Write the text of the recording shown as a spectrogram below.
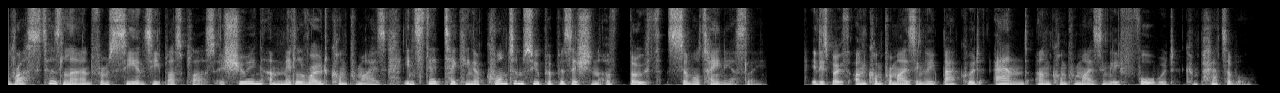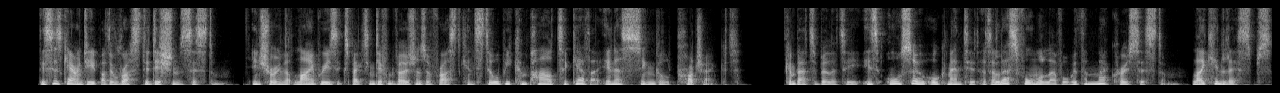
Rust has learned from C and C++, eschewing a middle road compromise, instead taking a quantum superposition of both simultaneously. It is both uncompromisingly backward and uncompromisingly forward compatible. This is guaranteed by the Rust Edition system, ensuring that libraries expecting different versions of Rust can still be compiled together in a single project. Compatibility is also augmented at a less formal level with the macro system. Like in Lisps,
